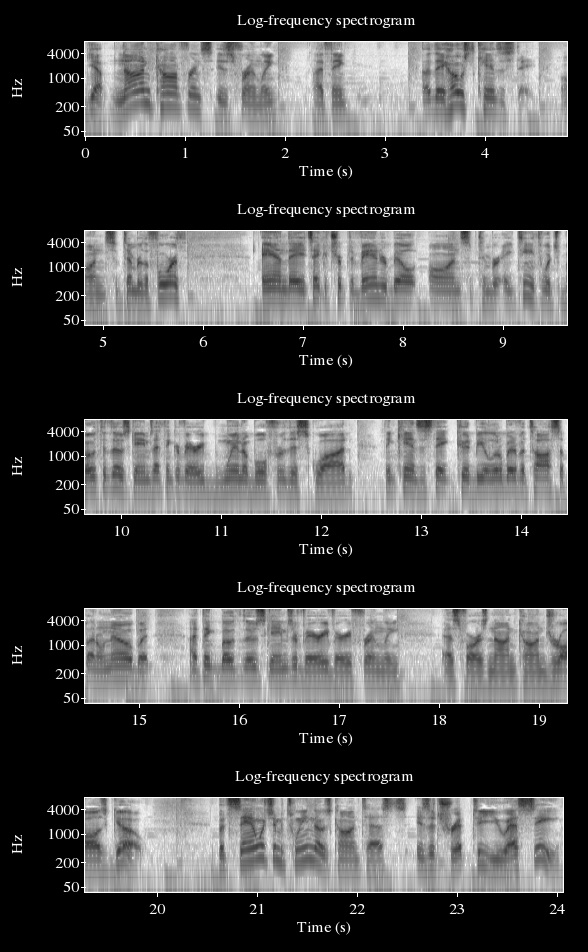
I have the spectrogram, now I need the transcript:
yeah, non conference is friendly, I think. Uh, they host Kansas State on September the 4th, and they take a trip to Vanderbilt on September 18th, which both of those games I think are very winnable for this squad. I think Kansas State could be a little bit of a toss up, I don't know, but I think both of those games are very, very friendly as far as non con draws go. But sandwiched in between those contests is a trip to USC,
